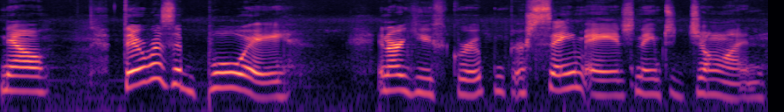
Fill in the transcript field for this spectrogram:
Now, there was a boy in our youth group, our same age, named John.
